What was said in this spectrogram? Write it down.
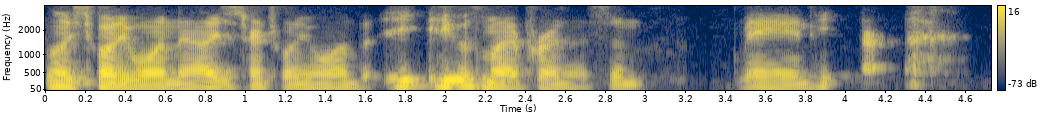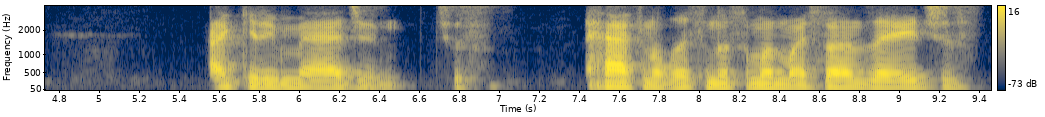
well, he's 21 now. He just turned 21, but he, he was my apprentice. And man, he, I could imagine just having to listen to someone my son's age just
